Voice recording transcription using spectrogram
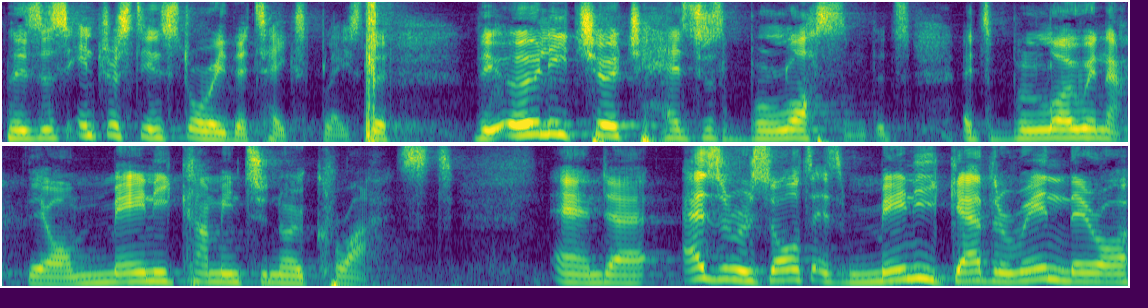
There's this interesting story that takes place. The, the early church has just blossomed, it's, it's blowing up. There are many coming to know Christ. And uh, as a result, as many gather in, there are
